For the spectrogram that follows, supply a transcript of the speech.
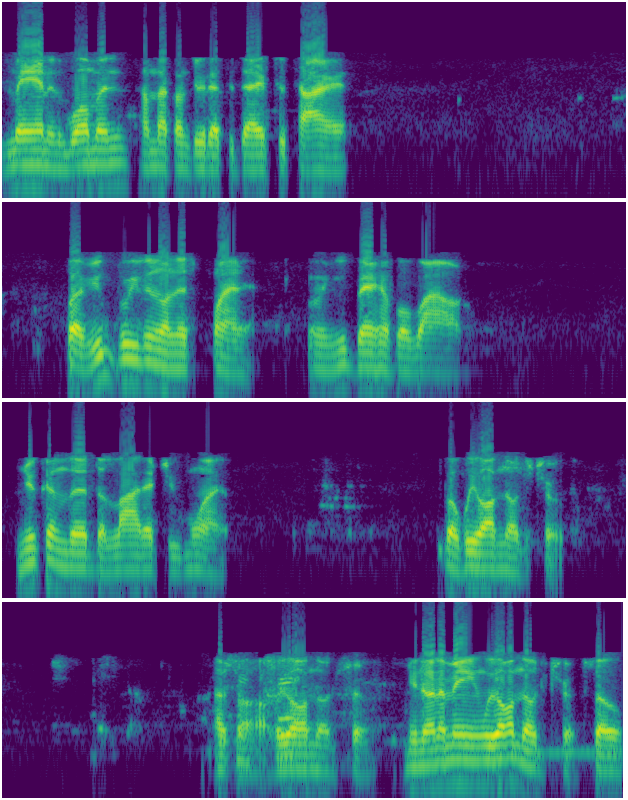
man and woman. I'm not gonna do that today. too tired. But if you're breathing on this planet, when you've been here for a while, you can live the life that you want. But we all know the truth. That's all. We all know the truth. You know what I mean? We all know the truth. So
